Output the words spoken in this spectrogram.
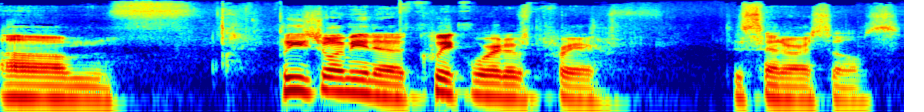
Um, please join me in a quick word of prayer to center ourselves.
